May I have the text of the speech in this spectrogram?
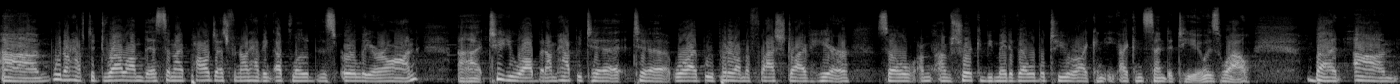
Um, we don't have to dwell on this, and I apologize for not having uploaded this earlier on uh, to you all, but I'm happy to, to well, I, we put it on the flash drive here, so I'm, I'm, sure it can be made available to you, or I can, I can send it to you as well. But, um,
